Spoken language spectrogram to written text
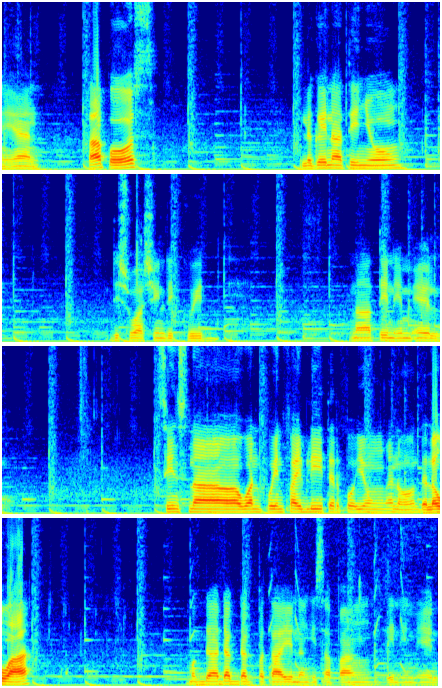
Ayan. Tapos, ilagay natin yung dishwashing liquid na 10 ml. Since na 1.5 liter po yung ano, dalawa, magdadagdag pa tayo ng isa pang 10 ml.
